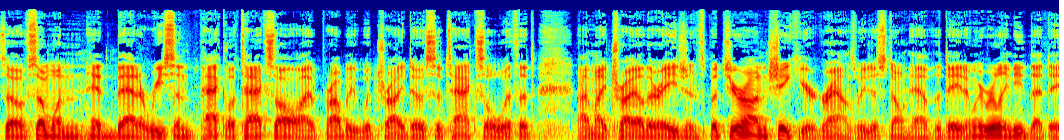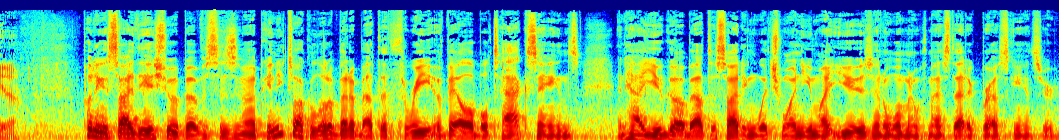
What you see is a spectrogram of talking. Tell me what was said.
So if someone had had a recent paclitaxel, I probably would try docetaxel with it. I might try other agents, but you're on shakier grounds. We just don't have the data, and we really need that data. Putting aside the issue of bevacizumab, uh, can you talk a little bit about the three available taxanes and how you go about deciding which one you might use in a woman with metastatic breast cancer?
